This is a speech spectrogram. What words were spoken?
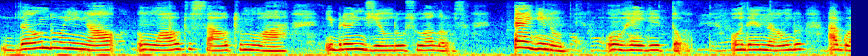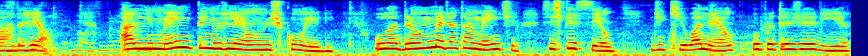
dando em al um alto salto no ar e brandindo sua lança. Pegue-no! O rei gritou, ordenando a guarda real. Alimentem os leões com ele. O ladrão imediatamente se esqueceu de que o anel o protegeria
